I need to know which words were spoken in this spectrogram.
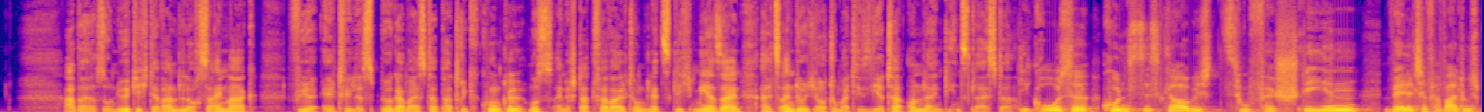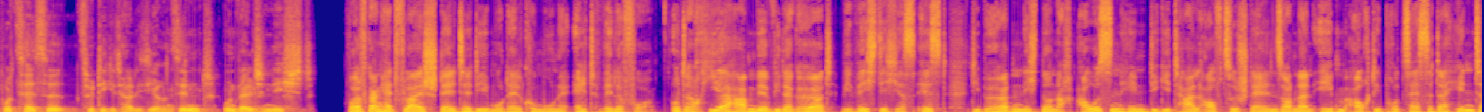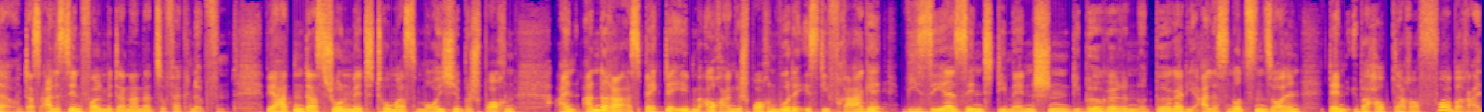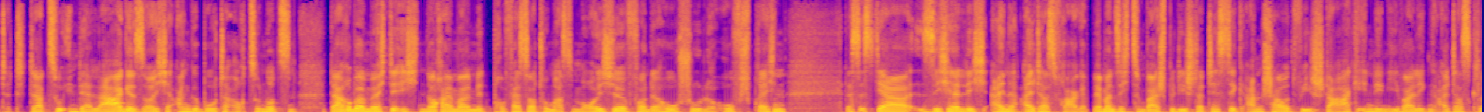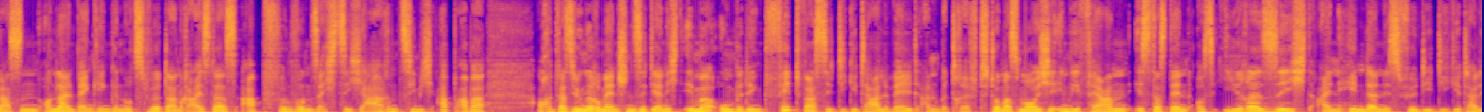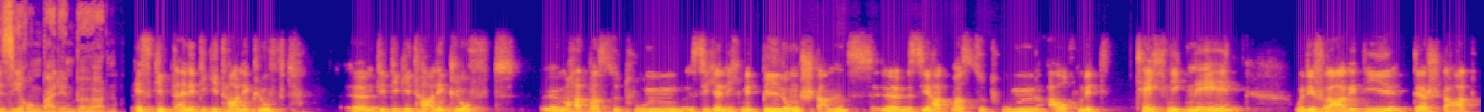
Aber so nötig der Wandel auch sein mag, für Eltwilles Bürgermeister Patrick Kunkel muss eine Stadtverwaltung letztlich mehr sein als ein durchautomatisierter Online-Dienstleister. Die große Kunst ist, glaube ich, zu verstehen, welche Verwaltungsprozesse zu digitalisieren sind und welche nicht. Wolfgang Hetfleisch stellte die Modellkommune Eltville vor. Und auch hier haben wir wieder gehört, wie wichtig es ist, die Behörden nicht nur nach außen hin digital aufzustellen, sondern eben auch die Prozesse dahinter und das alles sinnvoll miteinander zu verknüpfen. Wir hatten das schon mit Thomas Meuche besprochen. Ein anderer Aspekt, der eben auch angesprochen wurde, ist die Frage, wie sehr sind die Menschen, die Bürgerinnen und Bürger, die alles nutzen sollen, denn überhaupt darauf vorbereitet, dazu in der Lage, solche Angebote auch zu nutzen. Darüber möchte ich noch einmal mit Professor Thomas Meuche von der Hochschule Hochschule Hof sprechen. Das ist ja sicherlich eine Altersfrage. Wenn man sich zum Beispiel die Statistik anschaut, wie stark in den jeweiligen Altersklassen Online-Banking genutzt wird, dann reißt das ab 65 Jahren ziemlich ab. Aber auch etwas jüngere Menschen sind ja nicht immer unbedingt fit, was die digitale Welt anbetrifft. Thomas Meuche, inwiefern ist das denn aus Ihrer Sicht ein Hindernis für die Digitalisierung bei den Behörden? Es gibt eine digitale Kluft. Ähm, die digitale Kluft hat was zu tun sicherlich mit Bildungsstand. Ähm, sie hat was zu tun auch mit Techniknähe. Und die Frage, die der Staat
